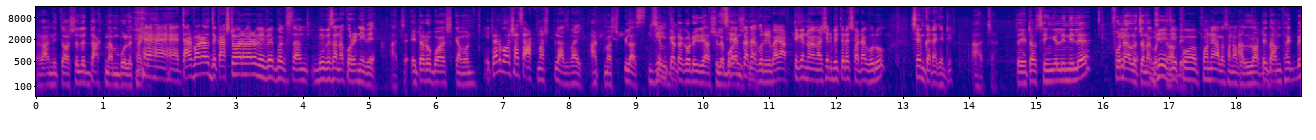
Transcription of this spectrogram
রানী তো আসলে ডাক নাম বলে থাকে। হ্যাঁ হ্যাঁ হ্যাঁ তারপরেও কাস্টমার ভাইরা বিবেক বিবেচনা- করে নিবে। আচ্ছা এটারও বয়স কেমন? এটার বয়স আছে আট মাস প্লাস ভাই। আট মাস প্লাস জি, সেম ক্যাটাগরির আসলে সেম ক্যাটাগরির ভাই আট থেকে নয় মাসের ভিতরে ছটা গরু সেম ক্যাটাগরির আচ্ছা তো এটাও সিঙ্গেলি নিলে ফোনে আলোচনা জি করতে জি হবে। ফো- ফোনে আলোচনা করতে লটে দাম থাকবে?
